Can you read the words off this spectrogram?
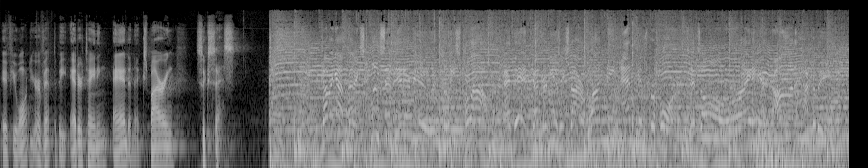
if you want your event to be entertaining and an inspiring success. Coming up, an exclusive interview with Luis Palau. And then country music star Rodney Atkins performs. It's all right here on Huckabee.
